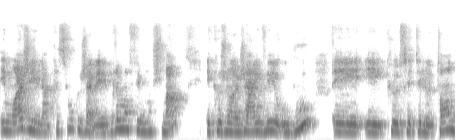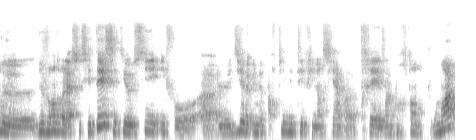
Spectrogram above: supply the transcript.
Et moi, j'ai eu l'impression que j'avais vraiment fait mon chemin et que j'arrivais au bout et, que c'était le temps de, vendre la société. C'était aussi, il faut le dire, une opportunité financière très importante pour moi.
